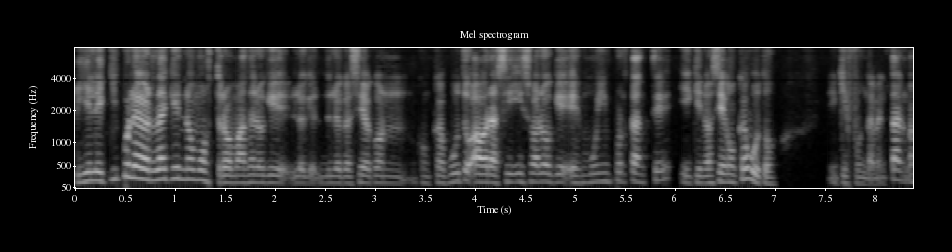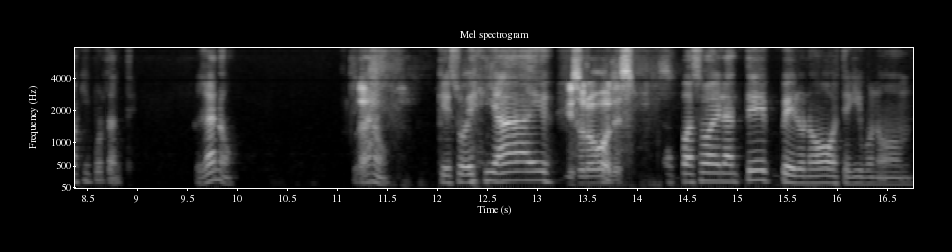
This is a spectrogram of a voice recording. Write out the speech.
Y el equipo, la verdad, que no mostró más de lo que, lo que, hacía con, con, Caputo. Ahora sí hizo algo que es muy importante y que no hacía con Caputo. Y que es fundamental, más que importante. ganó. Ganó. Que eso ya es. Hizo los goles. Un paso adelante, pero no, este equipo no.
